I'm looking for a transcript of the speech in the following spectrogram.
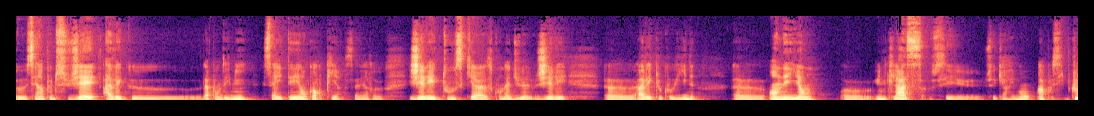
euh, c'est un peu le sujet avec euh, la pandémie, ça a été encore pire. C'est-à-dire euh, gérer tout ce y a- qu'on a dû gérer euh, avec le Covid, euh, en ayant euh, une classe, c'est carrément impossible. Mm.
